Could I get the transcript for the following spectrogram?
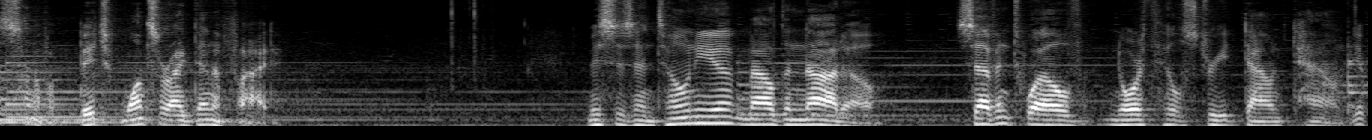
Son of a bitch wants her identified. Mrs. Antonia Maldonado, 712 North Hill Street, downtown. Yep.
